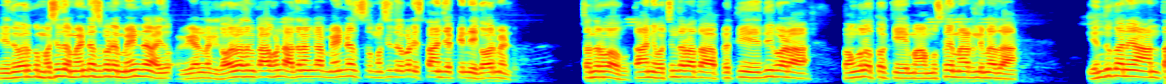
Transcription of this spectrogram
ఇది వరకు మసీదుల మెయింటెనెన్స్ కూడా మెయింటెన్ వీళ్ళకి గౌరవేతనం కాకుండా అదనంగా మెయింటెనెన్స్ మసీదులు కూడా ఇస్తా అని చెప్పింది గవర్నమెంట్ చంద్రబాబు. కానీ వచ్చిన తర్వాత ప్రతి ఇది కూడా తొంగలో తొక్కి మా ముస్లిం మైనార్టీల మీద ఎందుకని అంత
